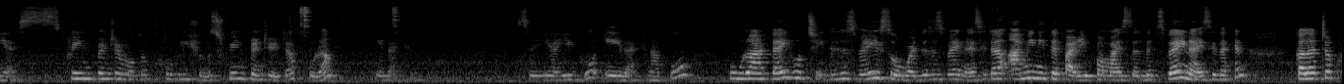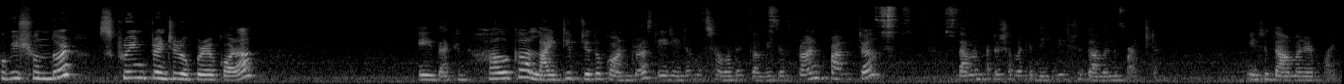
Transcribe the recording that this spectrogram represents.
ইয়েস স্ক্রিন প্রিন্টের মতো খুবই সুন্দর স্ক্রিন প্রিন্টের এটা পুরা, এই দেখেন। সো ইয়া ইউ গো এই দেখেন আপু। পুরাটাই হচ্ছে this is very sober this is very nice এটা আমি নিতে পারি for my self it's very nice দেখেন কালারটা খুবই সুন্দর স্ক্রিন প্রিন্টের উপরে করা, এই দেখেন, হালকা লাইট ডিপ যেহেতু কন্ট্রাস্ট এই যেটা হচ্ছে আমাদের কামিজের ফ্রন্ট পার্টটা দামান পার্টটা সবাইকে দেখিয়ে দিচ্ছি দামানের পার্টটা এই হচ্ছে দামানের পার্ট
